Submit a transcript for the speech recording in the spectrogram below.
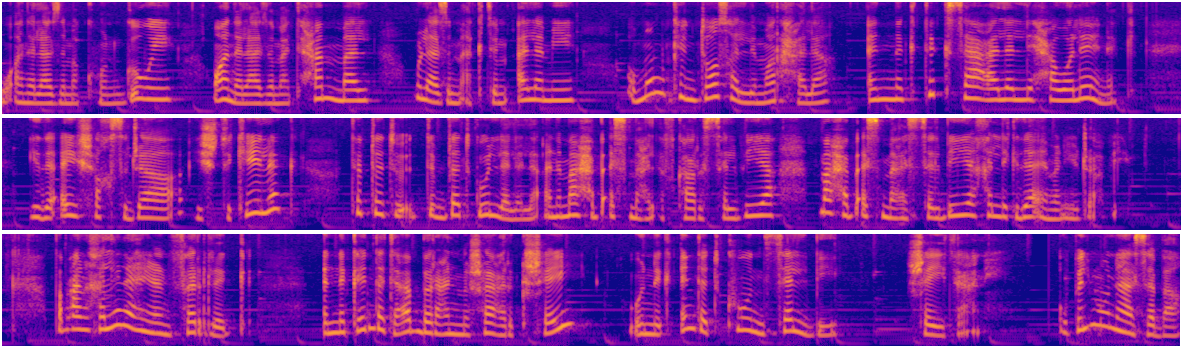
وأنا لازم أكون قوي وأنا لازم أتحمل ولازم أكتم ألمي وممكن توصل لمرحلة أنك تكسى على اللي حوالينك. إذا أي شخص جاء يشتكي لك تبدأ تقول لا لا لا أنا ما أحب أسمع الأفكار السلبية ما أحب أسمع السلبية خليك دائما إيجابي. طبعا خلينا هنا نفرق أنك أنت تعبر عن مشاعرك شيء وأنك أنت تكون سلبي شيء ثاني. وبالمناسبة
